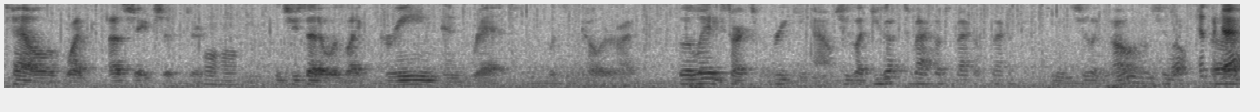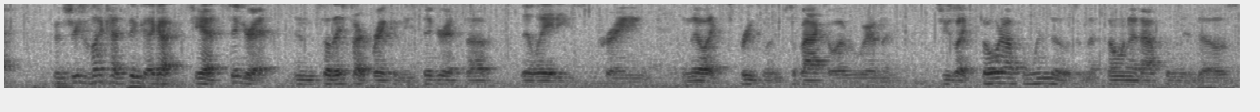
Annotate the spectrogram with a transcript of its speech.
tell of like a shapeshifter. Mhm. And she said it was like green and red was the color, right? So the lady starts freaking out. She's like, "You got tobacco, tobacco, tobacco." And she's like, "No." no." She's like, hit the "Uh." gas. And she's like, "I think I got." She had cigarettes, and so they start breaking these cigarettes up. The lady's praying, and they're like sprinkling tobacco everywhere. And then she's like, "Throw it out the windows," and they're throwing it out the windows.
